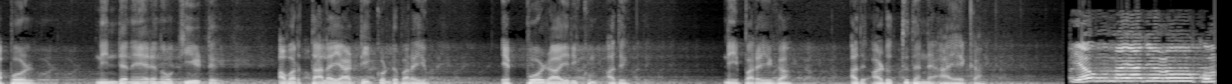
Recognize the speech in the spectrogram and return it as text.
അപ്പോൾ നിന്റെ നേരെ നോക്കിയിട്ട് അവർ തലയാട്ടിക്കൊണ്ട് പറയും എപ്പോഴായിരിക്കും അത്? നീ പറയുക അത് അടുത്തു തന്നെ ആയേക്കാം. يوم يدعوكم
